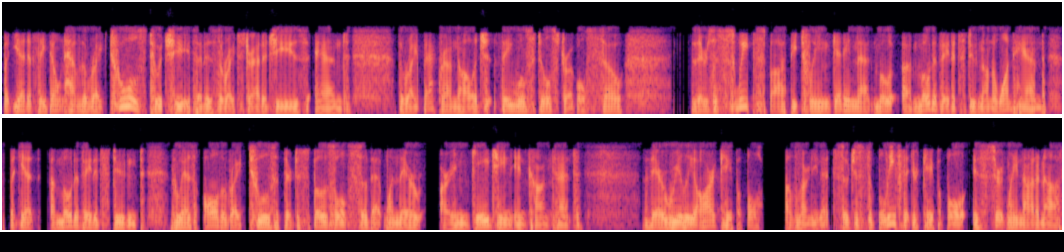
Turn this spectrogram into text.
But yet if they don't have the right tools to achieve, that is the right strategies and the right background knowledge, they will still struggle. So there's a sweet spot between getting that mo- motivated student on the one hand, but yet a motivated student who has all the right tools at their disposal so that when they are engaging in content, they really are capable of learning it. So just the belief that you're capable is certainly not enough.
